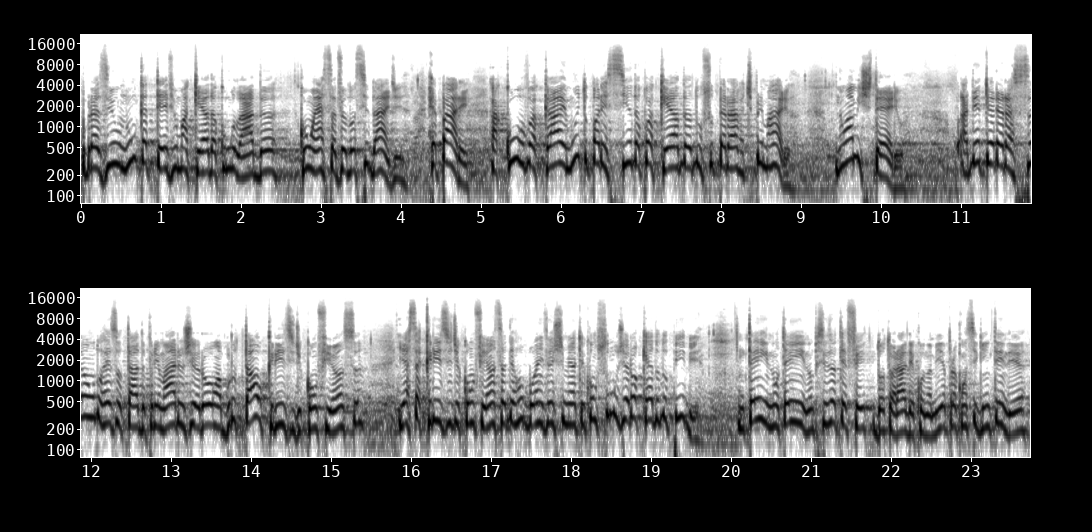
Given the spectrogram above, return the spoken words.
O Brasil nunca teve uma queda acumulada com essa velocidade. Reparem, a curva cai muito parecida com a queda do superávit primário. Não há mistério. A deterioração do resultado primário gerou uma brutal crise de confiança e essa crise de confiança derrubou investimento e consumo, gerou queda do PIB. Não tem, não tem, não precisa ter feito doutorado em economia para conseguir entender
